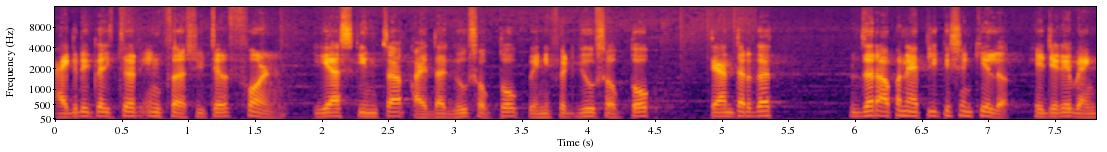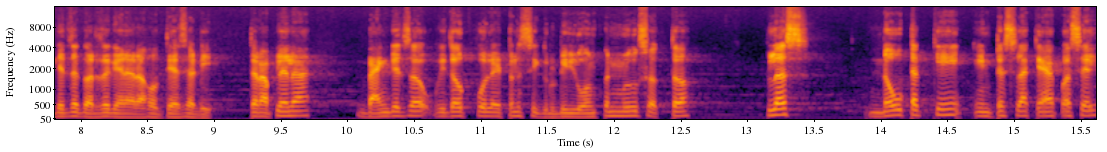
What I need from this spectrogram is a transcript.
ॲग्रिकल्चर इन्फ्रास्ट्रक्चर फंड या स्कीमचा फायदा घेऊ शकतो बेनिफिट घेऊ शकतो. त्याअंतर्गत जर आपण ॲप्लिकेशन केलं हे जे काही बँकेचं कर्ज घेणार आहोत त्यासाठी तर आपल्याला बँकेचं विदाउट कोलेटर सिक्युरिटी लोन पण मिळू शकतं. प्लस नऊ टक्के इंटरेस्टला कॅप असेल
